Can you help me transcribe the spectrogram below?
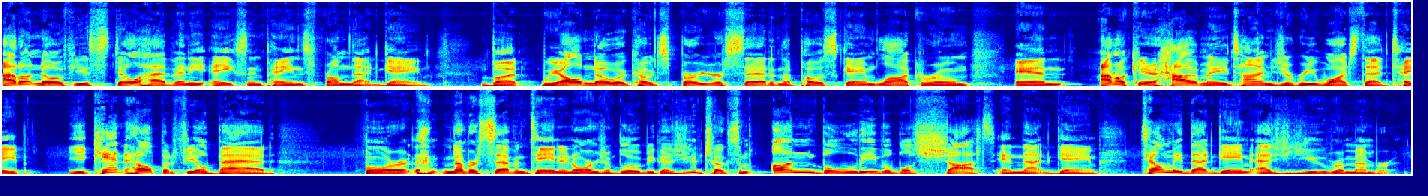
I don't know if you still have any aches and pains from that game, but we all know what Coach Spurrier said in the post game locker room, and I don't care how many times you rewatch that tape, you can't help but feel bad for number 17 in orange and blue because you took some unbelievable shots in that game. Tell me that game as you remember it.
